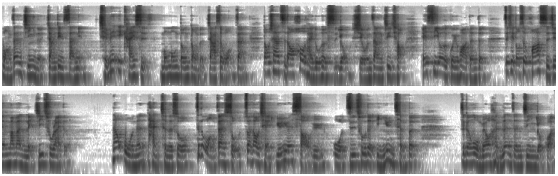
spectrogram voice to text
网站经营了将近三年。前面一开始懵懵懂懂的架设网站，到现在知道后台如何使用、写文章技巧、SEO 的规划等等，这些都是花时间慢慢累积出来的。那我能坦诚的说，这个网站所赚到钱远远少于我支出的营运成本，这跟我没有很认真经营有关。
